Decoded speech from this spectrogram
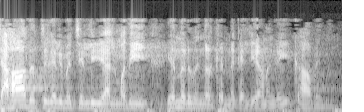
ഷഹാദത്ത് കലിമ ചെല്ലിയാൽ മതി. എന്നിട്ട് നിങ്ങൾക്ക് എന്നെ കല്യാണം കഴിക്കാമെന്ന്.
